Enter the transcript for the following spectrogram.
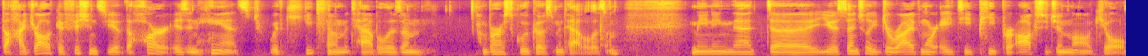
the hydraulic efficiency of the heart is enhanced with ketone metabolism versus glucose metabolism, meaning that uh, you essentially derive more ATP per oxygen molecule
